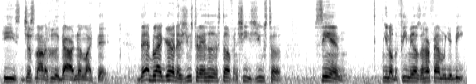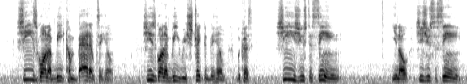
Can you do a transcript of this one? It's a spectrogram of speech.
he's just not a hood guy or nothing like that. That black girl that's used to that hood stuff, and she's used to seeing, you know, the females in her family get beat. She's gonna be combative to him. She's gonna be restrictive to him because she's used to seeing you know, she's used to seeing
